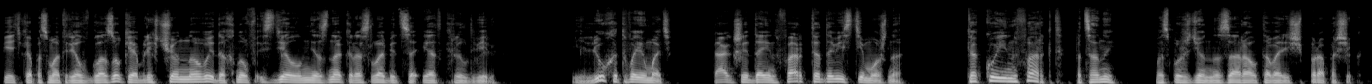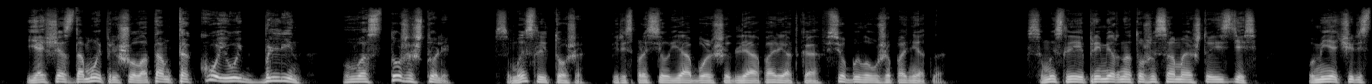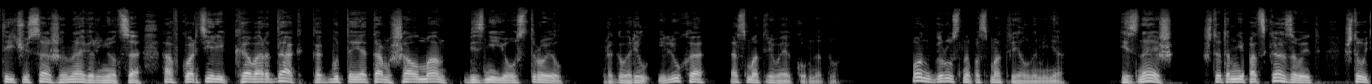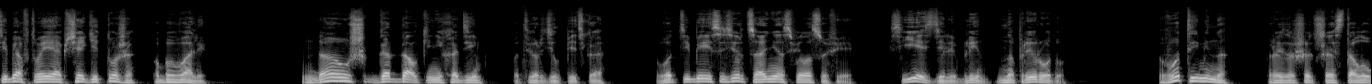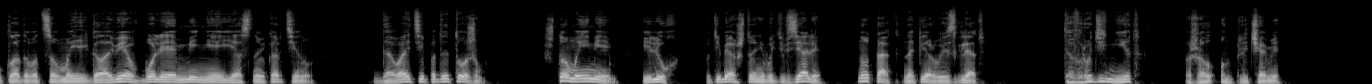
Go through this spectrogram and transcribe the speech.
Петька посмотрел в глазок и, облегченно выдохнув, сделал мне знак расслабиться и открыл дверь. «Илюха, твою мать! Так же до инфаркта довести можно!» «Какой инфаркт, пацаны?» — возбужденно заорал товарищ прапорщик. «Я сейчас домой пришел, а там такой, ой, блин! У вас тоже, что ли?» «В смысле тоже?» переспросил я больше для порядка, все было уже понятно. В смысле, примерно то же самое, что и здесь. У меня через три часа жена вернется, а в квартире кавардак, как будто я там шалман без нее устроил», — проговорил Илюха, осматривая комнату. Он грустно посмотрел на меня. «И знаешь, что-то мне подсказывает, что у тебя в твоей общаге тоже побывали». «Да уж, к гадалке не ходи», — подтвердил Петька. «Вот тебе и созерцание с философией. Съездили, блин, на природу». «Вот именно», Произошедшее стало укладываться в моей голове в более-менее ясную картину. Давайте подытожим. Что мы имеем? Илюх, у тебя что-нибудь взяли? Ну так, на первый взгляд. Да вроде нет, пожал он плечами.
